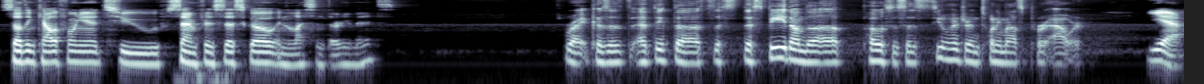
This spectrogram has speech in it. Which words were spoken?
Southern California to San Francisco in less than 30 minutes? Right, because I think the, the the speed on the post it says 220 miles per hour, Yeah,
